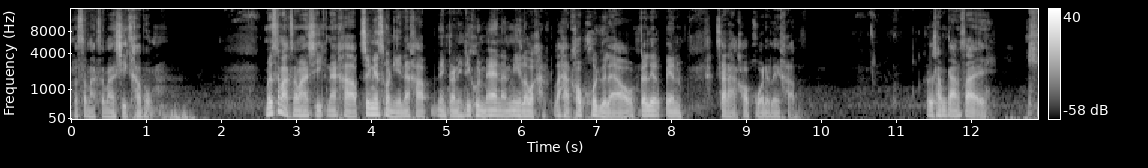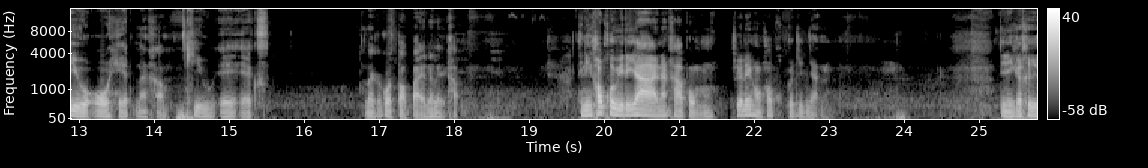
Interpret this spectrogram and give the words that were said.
กดสมัครสมาชิกครับผม มื่อสมัครสมาชิกนะครับ ซึ่งในส่วนนี้นะครับ ในกรณีที่คุณแม่นั้นมีรหัสรหัสครอบครัวอยู่แล้ว ก็เลือกเป็นสถานครอบครัวได้เลยครับเราจะทำการใส่ QOH นะครับ QAX แล้วก็กดต่อไปได้เลยครับ ทีนี้ครอบครัววิทยานะครับผมชื่อเล่นของครอบครัวกดยืนยัน ทีนี้ก็คือ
